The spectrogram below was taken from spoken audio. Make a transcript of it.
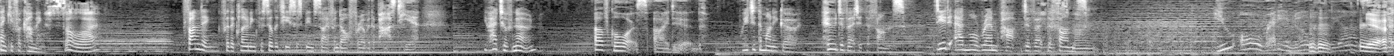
thank you for coming. Still alive. Funding for the cloning facilities has been siphoned off for over the past year. You had to have known. Of course, I did. Where did the money go? Who diverted the funds? Did Admiral Rampart divert the funds? You already know mm-hmm. the answer. Yeah.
